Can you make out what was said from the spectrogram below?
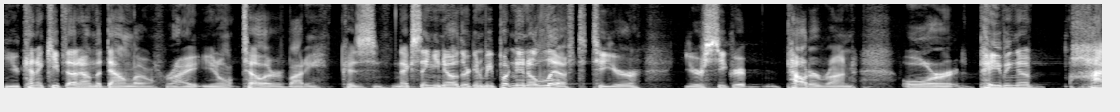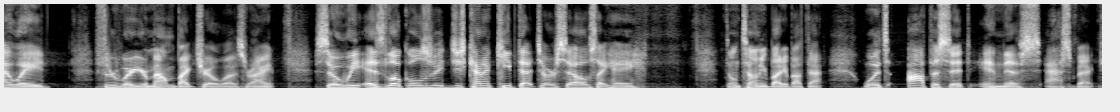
you kind of keep that on the down low, right? You don't tell everybody because next thing you know, they're going to be putting in a lift to your your secret powder run or paving a highway through where your mountain bike trail was, right? So we, as locals, we just kind of keep that to ourselves, like, hey, don't tell anybody about that. What's opposite in this aspect?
